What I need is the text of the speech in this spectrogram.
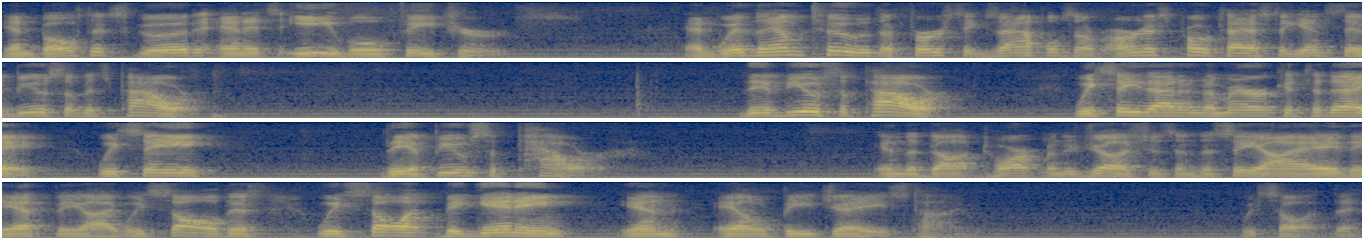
in both its good and its evil features. And with them, too, the first examples of earnest protest against the abuse of its power. The abuse of power. We see that in America today. We see the abuse of power in the Department of Justice and the CIA, the FBI. We saw this. We saw it beginning in LBJ's time. We saw it then.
